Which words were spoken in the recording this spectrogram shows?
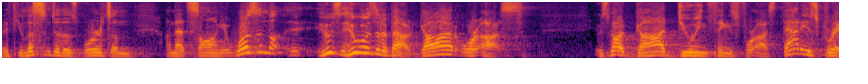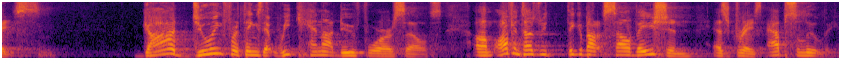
If you listen to those words on, on that song, it wasn't, who's, who was it about, God or us? It was about God doing things for us. That is grace. God doing for things that we cannot do for ourselves. Um, oftentimes we think about salvation as grace. Absolutely.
